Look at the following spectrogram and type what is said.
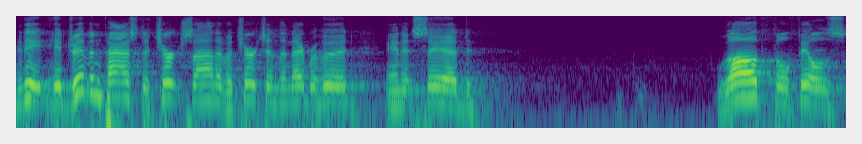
And he had driven past a church sign of a church in the neighborhood, and it said, Love fulfills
